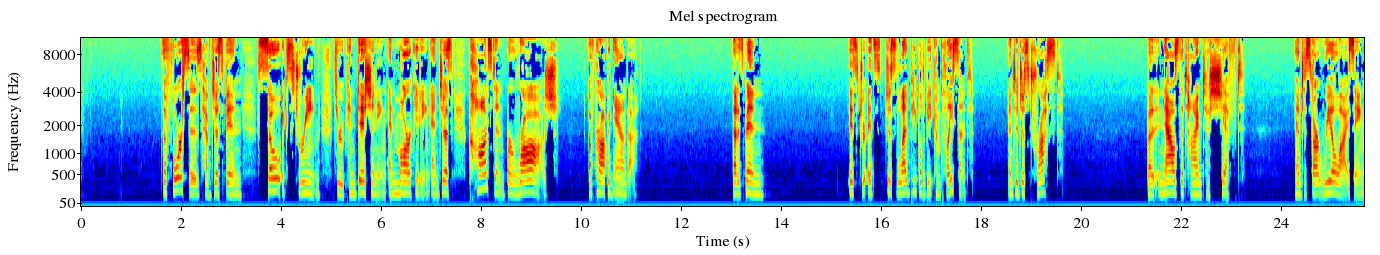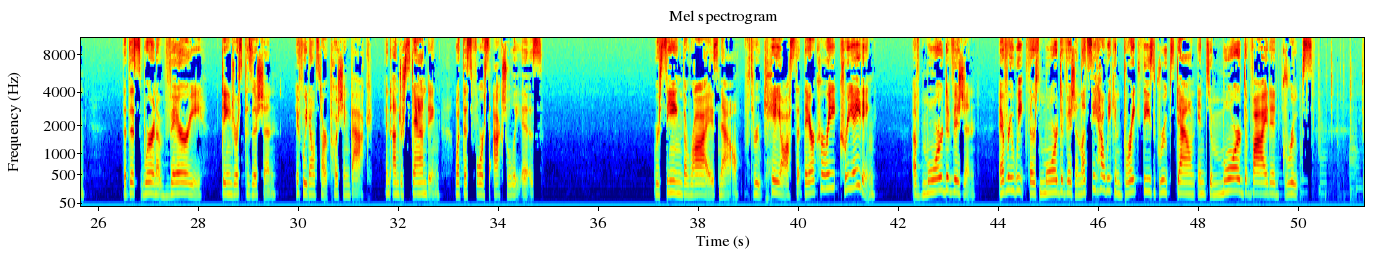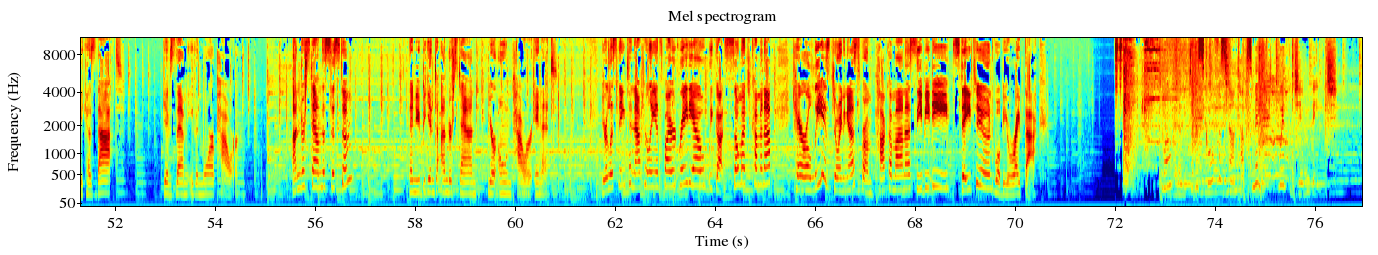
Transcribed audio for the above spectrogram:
The forces have just been so extreme through conditioning and marketing and just constant barrage of propaganda that it's been it's it's just led people to be complacent and to just trust. But now's the time to shift and to start realizing that this we're in a very dangerous position if we don't start pushing back and understanding what this force actually is. We're seeing the rise now through chaos that they are cre- creating of more division. Every week there's more division. Let's see how we can break these groups down into more divided groups because that gives them even more power. Understand the system, then you begin to understand your own power in it. You're listening to Naturally Inspired Radio. We've got so much coming up. Carol Lee is joining us from Pacamana CBD. Stay tuned. We'll be right back. Welcome to the School for Startups Minute with Jim Beach.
